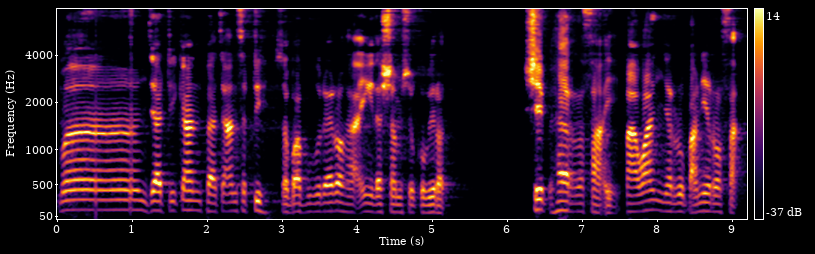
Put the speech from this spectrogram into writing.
Menjadikan bacaan sedih sapa Abu Hurairah ha ing idza syamsu kuwirat. Syibhar rafa'i lawan nyerupani rafa'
